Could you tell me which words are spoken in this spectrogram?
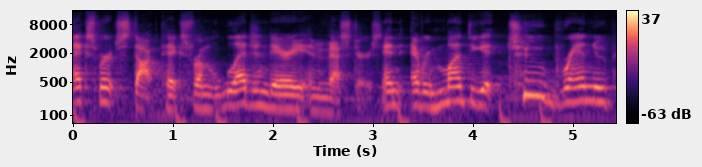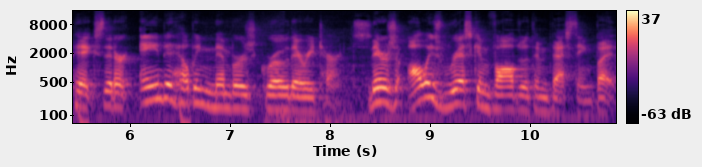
expert stock picks from legendary investors. And every month you get two brand new picks that are aimed at helping members grow their returns. There's always risk involved with investing, but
